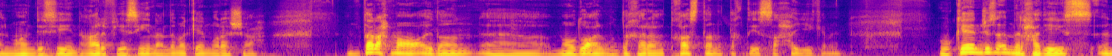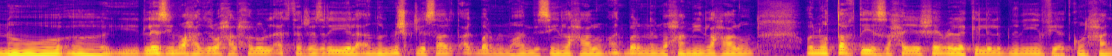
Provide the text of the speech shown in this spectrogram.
المهندسين عارف ياسين عندما كان مرشح انطرح معه أيضا آه، موضوع المدخرات خاصة التغطية الصحية كمان. وكان جزء من الحديث إنه آه، لازم واحد يروح على الحلول الأكثر جذرية لأنه المشكلة صارت أكبر من المهندسين لحالهم أكبر من المحامين لحالهم وإنه التغطيه الصحيه شامله لكل اللبنانيين فيها تكون حل.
